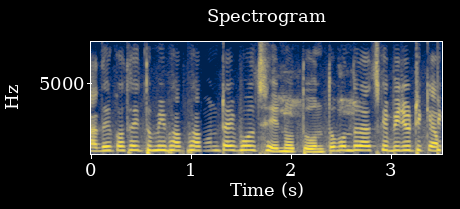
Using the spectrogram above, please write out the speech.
তাদের কথাই তুমি ভাব ভাবনটাই বলছে নতুন। তো বন্ধুরা আজকে ভিডিওটি কেমন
